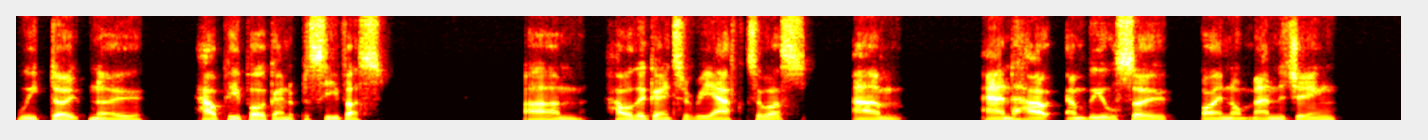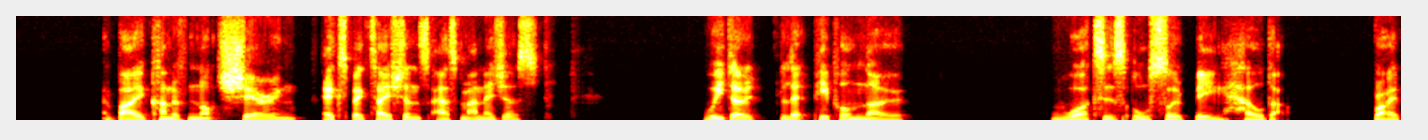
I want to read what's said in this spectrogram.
we don't know how people are going to perceive us, um, how they're going to react to us, um, and how, and we also by not managing by kind of not sharing expectations as managers, we don't let people know what is also being held up, right?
